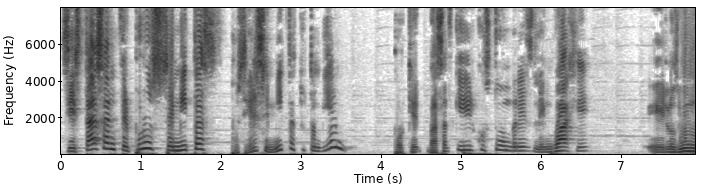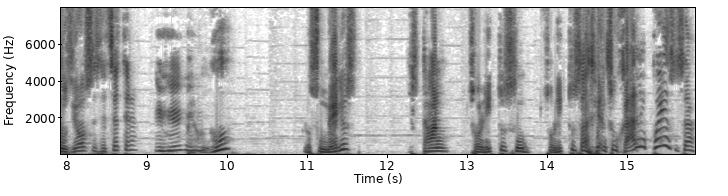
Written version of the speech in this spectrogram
si estás entre puros semitas, pues eres semita tú también. Porque vas a adquirir costumbres, lenguaje, eh, los mismos dioses, etcétera. Ujú, Pero no. Los sumerios estaban solitos, solitos hacían su jale, pues. O sea,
